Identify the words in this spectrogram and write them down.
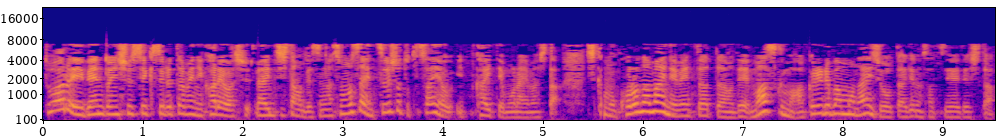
とあるイベントに出席するために彼は来日したのですが、その際にツーショットとサインを書いてもらいました。しかもコロナ前のイベントだったので、マスクもアクリル板もない状態での撮影でした。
